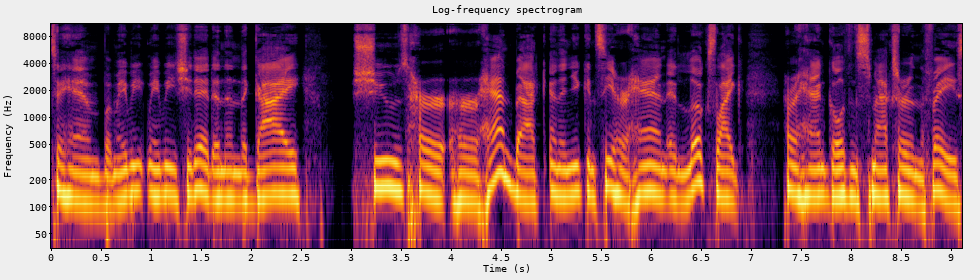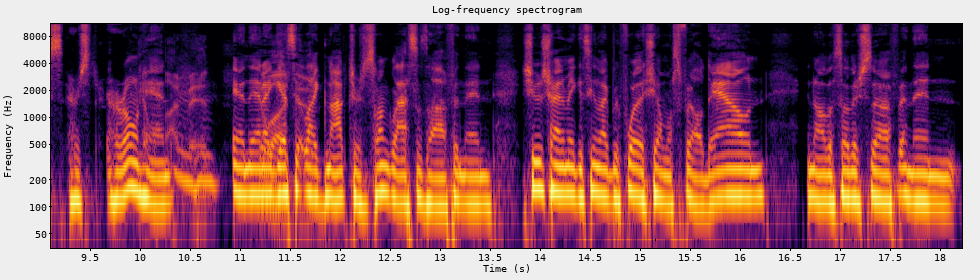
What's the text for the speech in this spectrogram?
to him but maybe maybe she did and then the guy shoos her her hand back and then you can see her hand it looks like her hand goes and smacks her in the face her her own hand on, and then Go I on, guess it dude. like knocked her sunglasses off, and then she was trying to make it seem like before that she almost fell down and all this other stuff, and then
